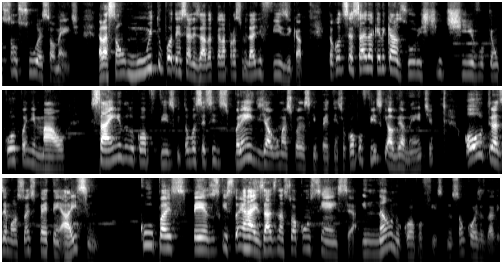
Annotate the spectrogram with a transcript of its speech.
são suas somente. Elas são muito potencializadas pela proximidade física. Então, quando você sai daquele casulo instintivo, que é um corpo animal, saindo do corpo físico, então você se desprende de algumas coisas que pertencem ao corpo físico, e obviamente outras emoções pertencem, aí sim, culpas, pesos que estão enraizados na sua consciência e não no corpo físico, não são coisas dali.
